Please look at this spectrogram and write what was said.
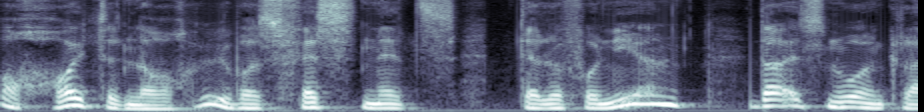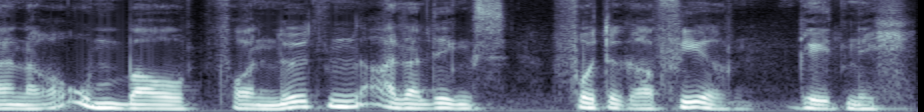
auch heute noch übers Festnetz telefonieren. Da ist nur ein kleinerer Umbau vonnöten, allerdings fotografieren geht nicht.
